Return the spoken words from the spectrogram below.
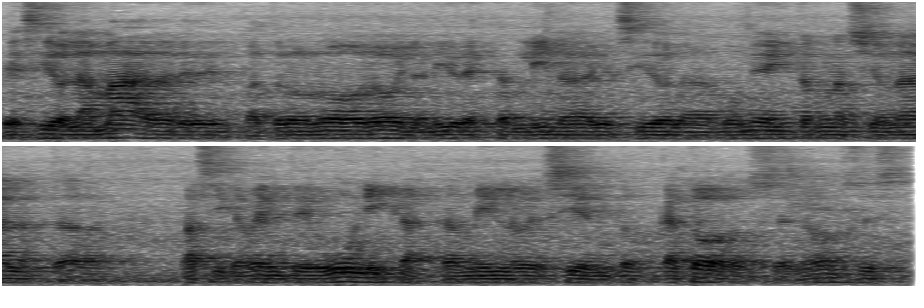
había sido la madre del patrón oro y la libra esterlina había sido la moneda internacional hasta básicamente única hasta 1914. ¿no? Entonces,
